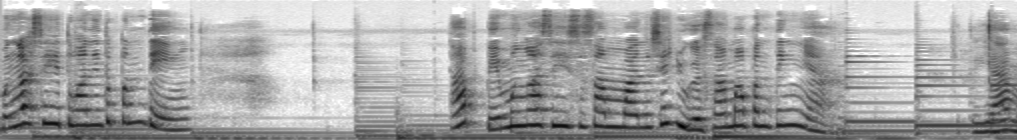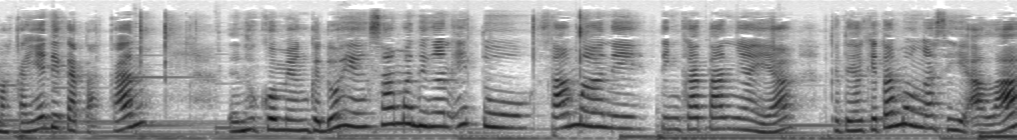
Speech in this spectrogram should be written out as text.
Mengasihi Tuhan itu penting. Tapi mengasihi sesama manusia juga sama pentingnya. gitu ya makanya dikatakan dan hukum yang kedua yang sama dengan itu. Sama nih tingkatannya ya. Ketika kita mau ngasihi Allah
